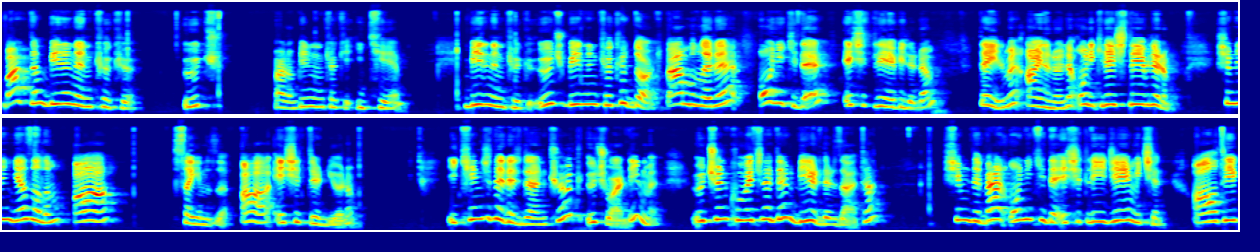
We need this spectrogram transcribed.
Baktım birinin kökü 3, pardon birinin kökü 2, birinin kökü 3, birinin kökü 4. Ben bunları 12'de eşitleyebilirim. Değil mi? Aynen öyle. 12'de eşitleyebilirim. Şimdi yazalım. A sayımızı A eşittir diyorum. İkinci dereceden kök 3 var değil mi? 3'ün kuvveti nedir? 1'dir zaten. Şimdi ben 12'de eşitleyeceğim için 6'yı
